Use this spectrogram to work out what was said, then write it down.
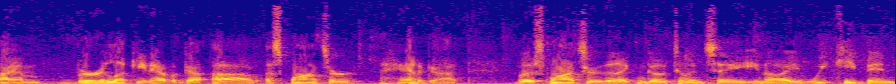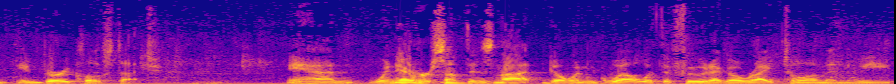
I am very lucky to have a, uh, a sponsor and a God, but a sponsor that I can go to and say, you know, I, we keep in, in very close touch. And whenever something's not going well with the food, I go right to him and we,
